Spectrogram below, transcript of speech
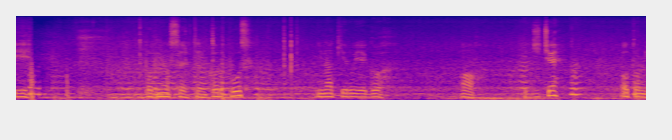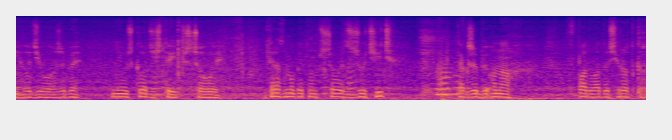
I podniosę ten korpus i nakieruję go. O, widzicie? O to mi chodziło, żeby nie uszkodzić tej pszczoły. Teraz mogę tą pszczołę zrzucić, tak żeby ona wpadła do środka.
